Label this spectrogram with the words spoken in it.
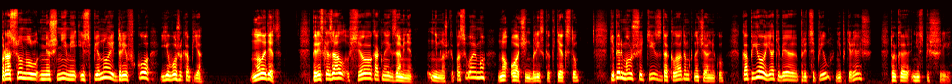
просунул меж ними и спиной древко его же копья. «Молодец!» Пересказал все, как на экзамене. Немножко по-своему, но очень близко к тексту. Теперь можешь идти с докладом к начальнику. Копье я тебе прицепил, не потеряешь. Только не спеши.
